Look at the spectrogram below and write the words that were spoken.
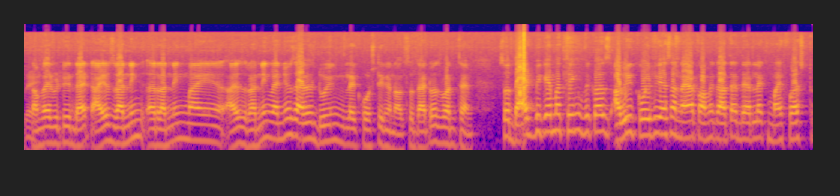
Right. somewhere between that i was running uh, running my i was running venues i was doing like hosting and all so that was one time so that became a thing because अभी कोई भी ऐसा नया comic आता है they're like my first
